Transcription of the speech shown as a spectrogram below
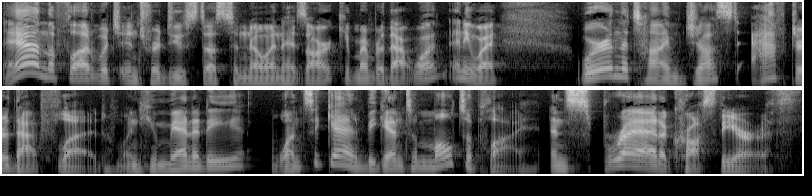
and the flood which introduced us to Noah and his ark. You remember that one? Anyway, we're in the time just after that flood when humanity once again began to multiply and spread across the earth.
